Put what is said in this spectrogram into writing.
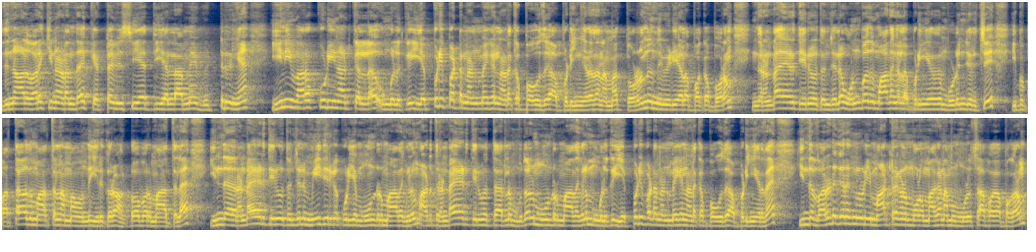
இது நாள் வரைக்கும் நடந்த கெட்ட விஷயத்தை எல்லாமே விட்டுருங்க. இனி வரக்கூடிய நாட்களில் உங்களுக்கு எப்படிப்பட்ட நன்மைகள் நடக்கப் போகுது அப்படிங்கிறத நம்ம தொடர்ந்து இந்த வீடியோவில் பார்க்க போகிறோம் இந்த ரெண்டாயிரத்தி இருபத்தஞ்சில் ஒன்பது மாதங்கள் அப்படிங்கிறது முடிஞ்சிருச்சு. இப்போ பத்தாவது மாதத்தில் நம்ம வந்து இருக்கிறோம். அக்டோபர் மாதத்தில் இந்த ரெண்டாயிரத்தி இருபத்தஞ்சில் மீதி இருக்கக்கூடிய மூன்று மாதங்களும் அடுத்து ரெண்டாயிரத்தி இருபத்தாறில் முதல் மூன்று மாதங்களும் உங்களுக்கு எப்படிப்பட்ட நன்மைகள் நடக்கப் போகுது அப்படிங்கிறத இந்த வருடகிரகங்களுடைய மாற்றங்கள் மூலமாக நம்ம முழுசாக பார்க்க போகிறோம்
